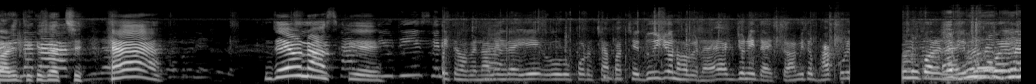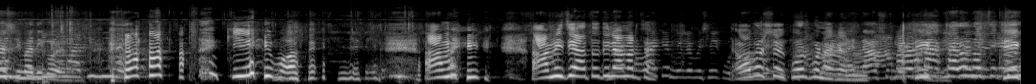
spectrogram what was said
বাড়ির দিকে যাচ্ছি। হ্যাঁ যেও না আজকে। দিতে হবে নাহলে এরা এ ওর উপর চাপাচ্ছে। দুইজন হবে না একজনই দায়িত্ব। আমি তো ভাগ করে করে না করে না সীমাদি করে না। কি বলে? আমি আমি যে এতদিন আমার অবশ্যই করব না কেন? ঠিক ঠিক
